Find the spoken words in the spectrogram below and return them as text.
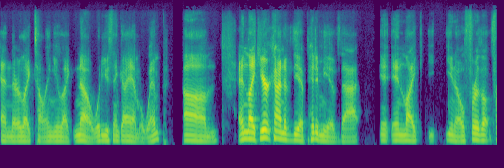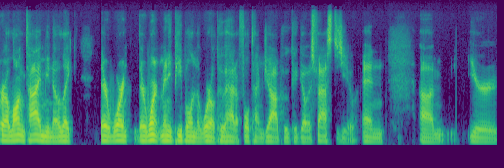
and they're like telling you like no what do you think i am a wimp? Um and like you're kind of the epitome of that in, in like you know for the for a long time you know like there weren't there weren't many people in the world who had a full-time job who could go as fast as you and um, you're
